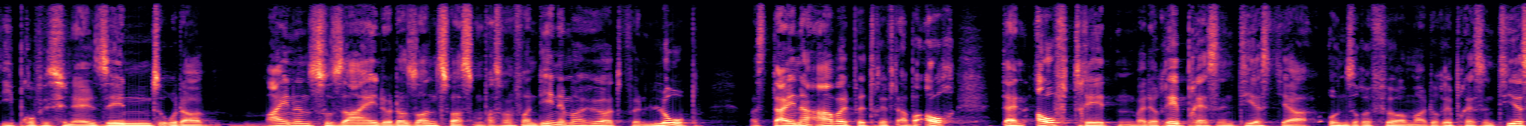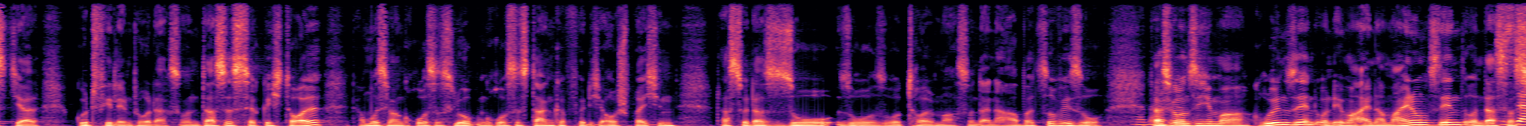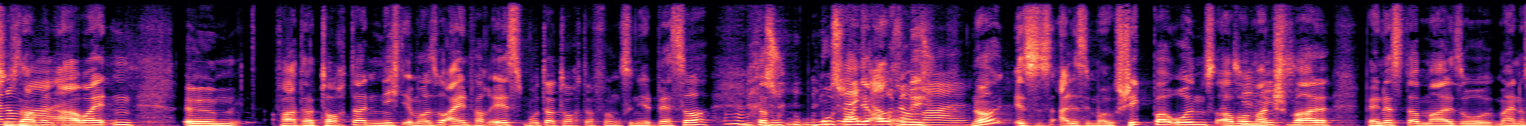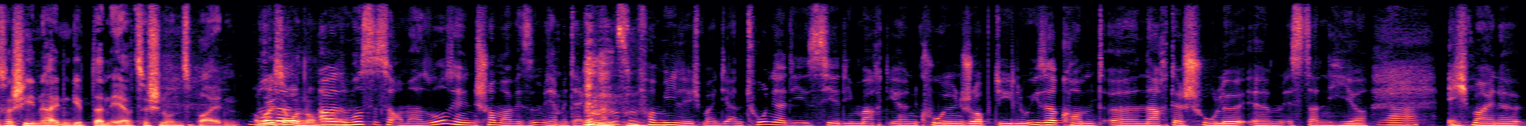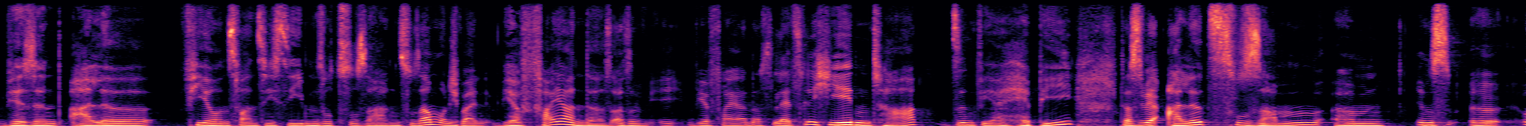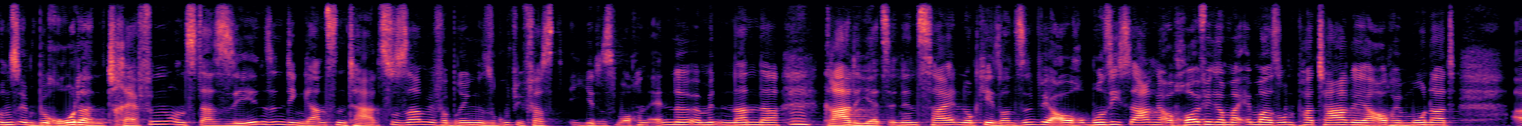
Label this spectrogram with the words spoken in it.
die professionell sind oder meinen zu sein oder sonst was. Und was man von denen immer hört, für ein Lob, was deine Arbeit betrifft, aber auch dein Auftreten, weil du repräsentierst ja unsere Firma, du repräsentierst ja Good Feeling Products. Und das ist wirklich toll. Da muss ich mal ein großes Lob, ein großes Danke für dich aussprechen, dass du das so, so, so toll machst und deine Arbeit sowieso. dass wir uns nicht immer grün sind und immer einer Meinung sind und dass das, ist ja Zusammenarbeiten. Ähm, Vater, Tochter nicht immer so einfach ist. Mutter, Tochter funktioniert besser. Das muss man ja auch, auch nicht. normal. Ne? Es ist alles immer schick bei uns, aber Natürlich. manchmal, wenn es dann mal so Meinungsverschiedenheiten gibt, dann eher zwischen uns beiden. Aber Nur ist da- auch Aber du normal. musst es ja auch mal so sehen. Schau mal, wir sind ja mit der ganzen Familie. Ich meine, die Antonia, die ist hier, die macht ihren coolen Job. Die Luisa kommt äh, nach der Schule, ähm, ist dann hier. Ja. Ich meine, wir sind alle 24-7 sozusagen zusammen. Und ich meine, wir feiern das. Also wir- feiern das letztlich jeden Tag, sind wir happy, dass wir alle zusammen ähm, ins, äh, uns im Büro dann treffen, uns da sehen, sind den ganzen Tag zusammen. Wir verbringen so gut wie fast jedes Wochenende äh, miteinander. Gerade jetzt in den Zeiten. Okay, sonst sind wir auch, muss ich sagen, auch häufiger mal immer so ein paar Tage ja auch im Monat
